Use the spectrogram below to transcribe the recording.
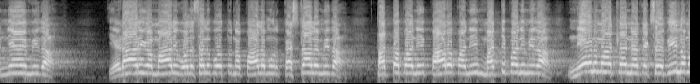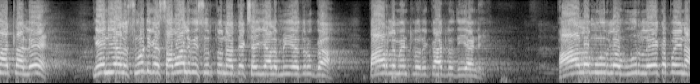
అన్యాయం మీద ఎడారిగా మారి వలసలు పోతున్న పాలమూరు కష్టాల మీద తట్ట పని పార పని మట్టి పని మీద నేను మాట్లాడిన అధ్యక్ష వీళ్ళు మాట్లాడలే. నేను ఇవాళ సూటిగా సవాలు విసురుతున్న అధ్యక్ష ఇవాళ మీ ఎదురుగా పార్లమెంట్లో రికార్డులు తీయండి. పాలమూరులో ఊరు లేకపోయినా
